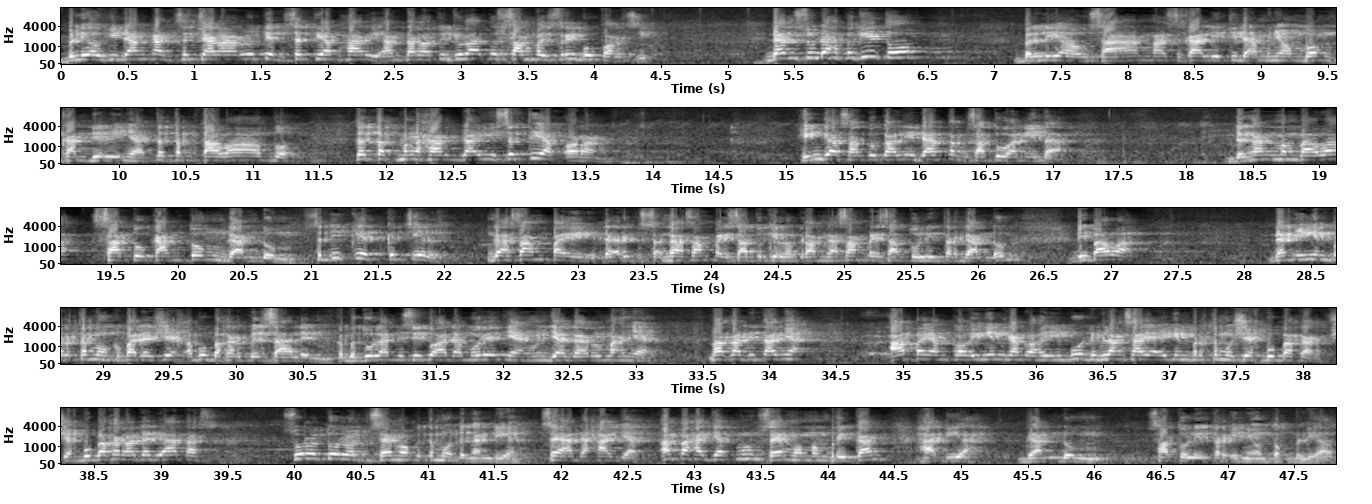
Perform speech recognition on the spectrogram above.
Beliau hidangkan secara rutin setiap hari antara 700 sampai 1000 porsi. Dan sudah begitu Beliau sama sekali tidak menyombongkan dirinya Tetap tawadhu Tetap menghargai setiap orang. Hingga satu kali datang satu wanita Dengan membawa satu kantung gandum Sedikit kecil nggak sampai dari nggak sampai satu kilogram nggak sampai satu liter gandum dibawa. Dan ingin bertemu kepada Syekh Abu Bakar bin Salim. Kebetulan di situ ada muridnya yang menjaga rumahnya. Maka ditanya apa yang kau inginkan wahai ibu? Dibilang saya ingin bertemu Syekh Bakar. Syekh Bakar ada di atas. Suruh turun, saya mau ketemu dengan dia. Saya ada hajat. Apa hajatmu? Saya mau memberikan hadiah gandum satu liter ini untuk beliau.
